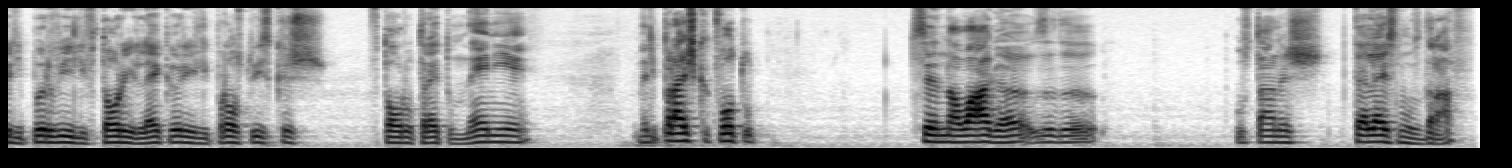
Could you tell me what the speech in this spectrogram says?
при първи или втори лекар или просто искаш второ, трето мнение, нали, правиш каквото се налага, за да останеш телесно здрав.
